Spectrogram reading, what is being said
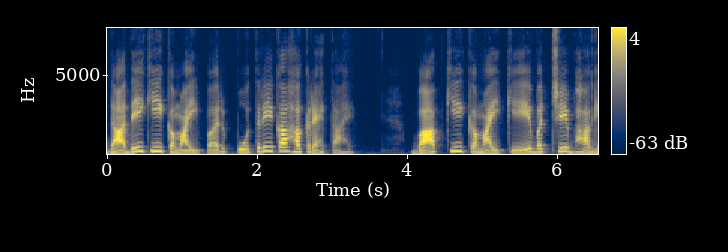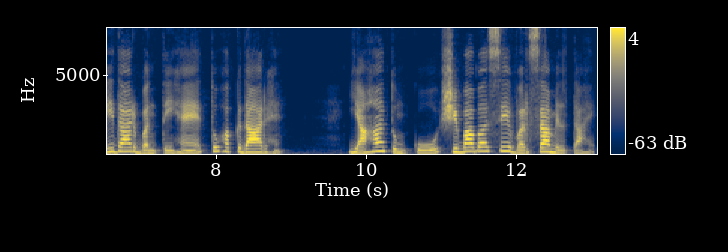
दादे की कमाई पर पोतरे का हक रहता है। बाप की कमाई के बच्चे भागीदार बनते हैं तो हकदार हैं। यहाँ तुमको शिव बाबा से वर्षा मिलता है।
